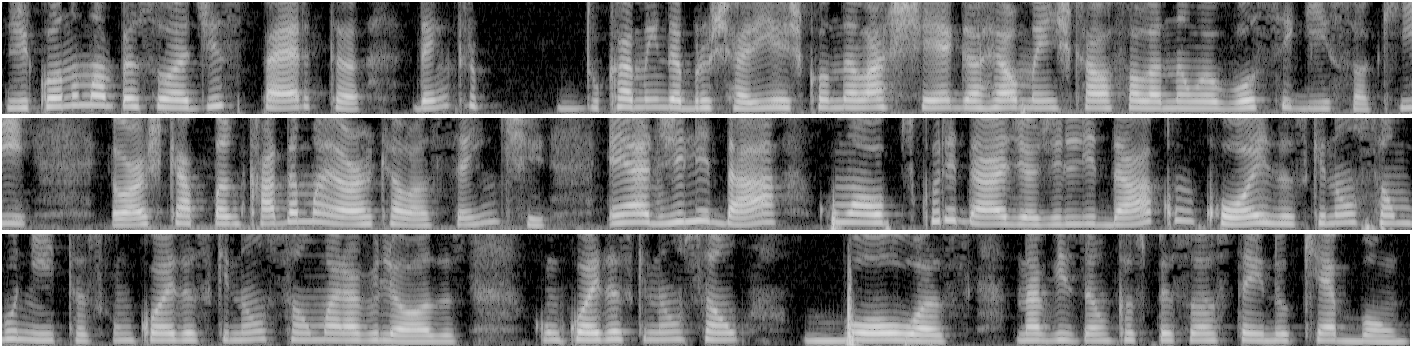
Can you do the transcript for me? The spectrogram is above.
de quando uma pessoa desperta dentro do caminho da bruxaria, quando ela chega realmente que ela fala, não, eu vou seguir isso aqui, eu acho que a pancada maior que ela sente é a de lidar com a obscuridade, a de lidar com coisas que não são bonitas, com coisas que não são maravilhosas, com coisas que não são boas na visão que as pessoas têm do que é bom.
